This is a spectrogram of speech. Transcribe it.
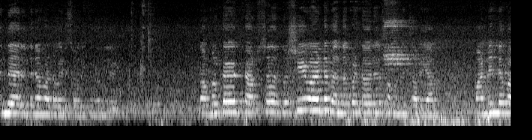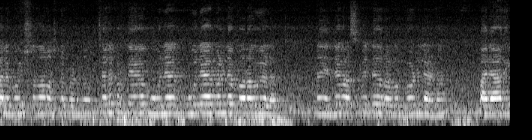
എന്ത് കാര്യത്തിനാണ് മണ്ണ് പരിശോധിക്കുന്നത് നമുക്ക് കർഷക കൃഷിയുമായിട്ട് ബന്ധപ്പെട്ടവരെ സംബന്ധിച്ചറിയാം. മണ്ണിന്റെ ഫലഭൂഷ്ണത നഷ്ടപ്പെടുന്നു. ചില പ്രത്യേക മൂല മൂലകങ്ങളുടെ കുറവുകൾ എന്റെ ഹസ്ബൻഡ് റബ്ബർ ബോർഡിലാണ് പരാതി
